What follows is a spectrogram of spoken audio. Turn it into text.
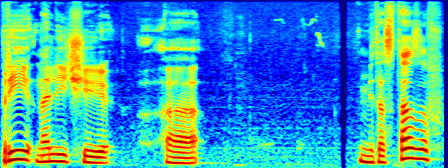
При наличии э, метастазов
